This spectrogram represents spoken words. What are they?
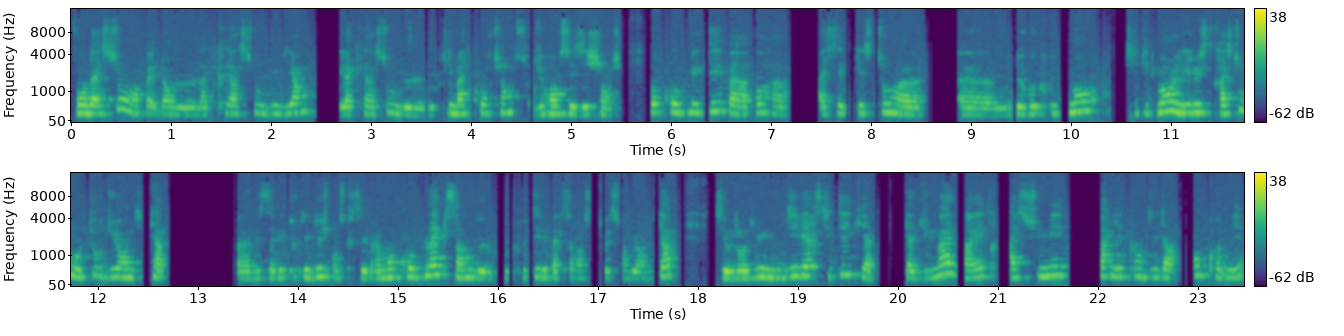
fondation en fait dans la création du lien et la création de, climat de confiance durant ces échanges. Pour compléter par rapport à, cette question euh, de recrutement, typiquement l'illustration autour du handicap. Vous savez toutes les deux, je pense que c'est vraiment complexe hein, de recruter les personnes en situation de handicap. C'est aujourd'hui une diversité qui a, du mal à être assumée par les candidats en premier.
